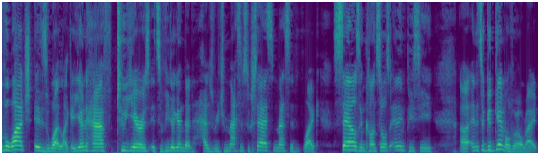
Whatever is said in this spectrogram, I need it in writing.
Overwatch is what, like a year and a half, two years. It's a video game that has reached massive success, massive like sales in consoles and in PC, uh, and it's a good game overall, right?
